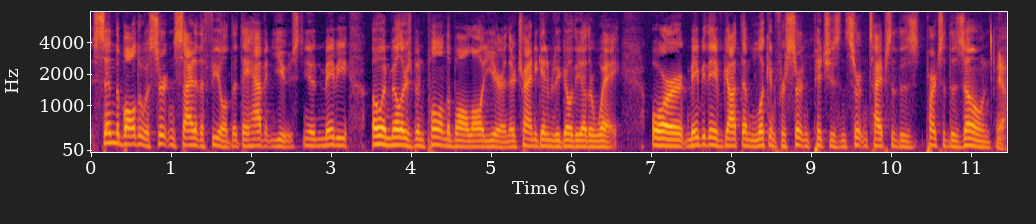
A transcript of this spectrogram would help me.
send the ball to a certain side of the field that they haven't used. You know, maybe Owen Miller's been pulling the ball all year and they're trying to get him to go the other way. Or maybe they've got them looking for certain pitches in certain types of the parts of the zone. Yeah.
